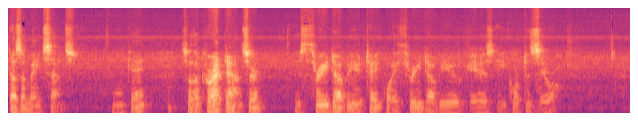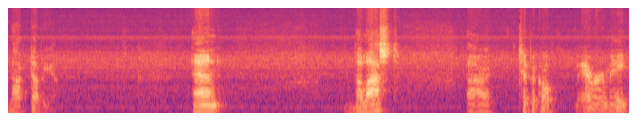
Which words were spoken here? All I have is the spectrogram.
Doesn't make sense. Okay? So the correct answer is 3w take away 3w is equal to 0, not w. And the last uh, typical error made,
